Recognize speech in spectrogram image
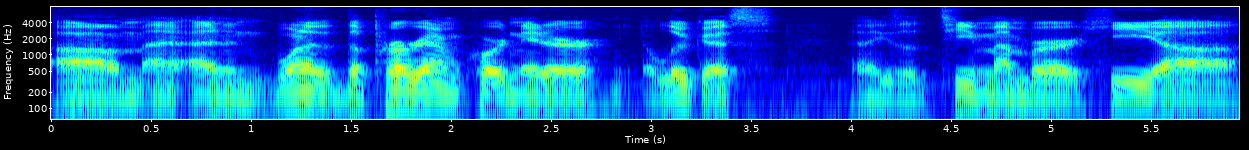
Um, and, and one of the, program coordinator, Lucas, uh, he's a team member. He, uh,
